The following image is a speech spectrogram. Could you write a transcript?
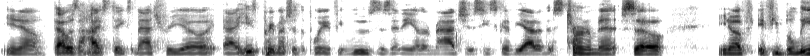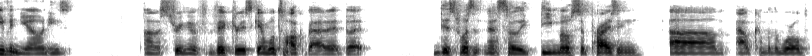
you know, that was a high stakes match for Yo. Uh, he's pretty much at the point if he loses any other matches, he's going to be out of this tournament. So, you know, if if you believe in Yo and he's on a string of victories, again, we'll talk about it, but this wasn't necessarily the most surprising um, outcome in the world.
